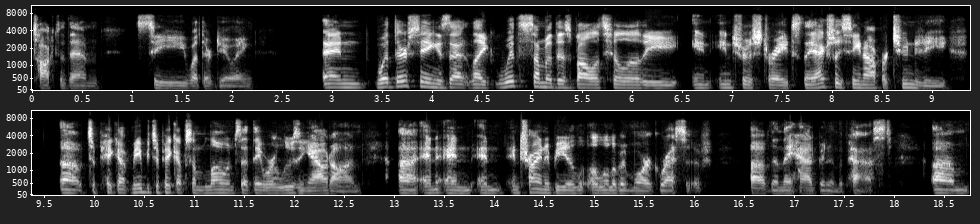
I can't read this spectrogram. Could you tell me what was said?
talk to them, see what they're doing. And what they're seeing is that, like, with some of this volatility in interest rates, they actually see an opportunity uh, to pick up maybe to pick up some loans that they were losing out on, uh, and and and and trying to be a, a little bit more aggressive uh, than they had been in the past. Um,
